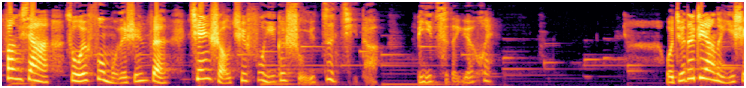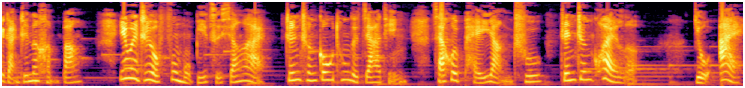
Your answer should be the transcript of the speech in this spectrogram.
放下作为父母的身份，牵手去赴一个属于自己的彼此的约会。我觉得这样的仪式感真的很棒，因为只有父母彼此相爱、真诚沟通的家庭，才会培养出真正快乐、有爱。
